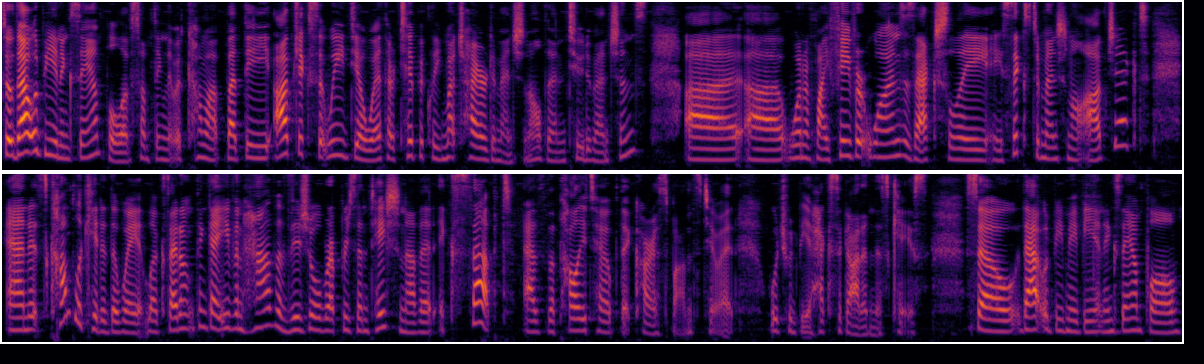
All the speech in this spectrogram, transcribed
So that would be an example of something that would come up, but the objects that we deal with are typically much higher dimensional than two dimensions. Uh, uh, one of my favorite ones is actually a six-dimensional object, and it's complicated the way it looks. I don't think I even have a visual representation of it except as the polytope that corresponds to it, which would be a hexagon in this case. So that would be maybe an example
